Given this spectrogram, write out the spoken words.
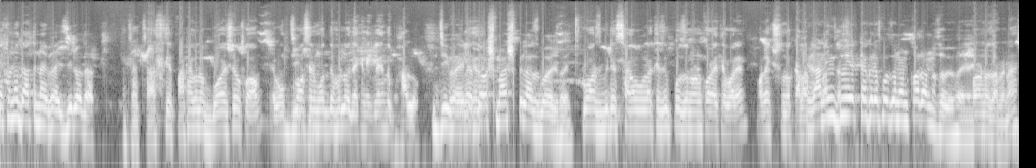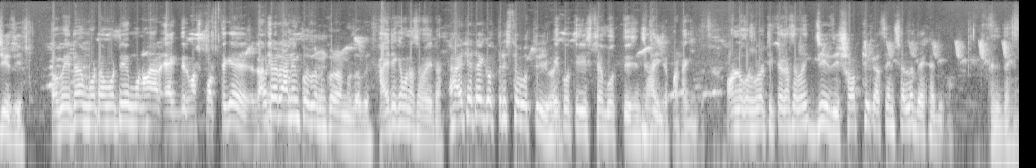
এখনও দাঁত নাই ভাই জিরো দাঁত। আচ্ছা আচ্ছা আজকে পাঠাগুলো বয়সও কম এবং ক্রসের মধ্যে হলেও দেখেন এগুলো কিন্তু ভালো। জি ভাই এটা এগুলা দশ মাস প্লাস বয়স ভাই। ক্রস বিটের ছাগলগুলোকে যদি প্রজনন করাইতে পারেন অনেক সুন্দর কালার রানিং দুই একটা করে প্রজনন করানো যাবে ভাই। করানো যাবে না? জি জি। তবে এটা মোটামুটি মনে হয় আর এক দেড় মাস পর থেকে ওটা রানিং প্রজন করানো যাবে। হাইটে কেমন আছে ভাই এটা? হাইট এটা একত্রিশ থেকে বত্রিশ ভাই। একত্রিশ থেকে বত্রিশ ইঞ্চি হাইটে পাঠা কিন্তু। অন্য কোষগুলো ঠিকঠাক আছে ভাই? জি জি সব ঠিক আছে ইনশাল্লাহ দেখা দিব। দেখেন।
